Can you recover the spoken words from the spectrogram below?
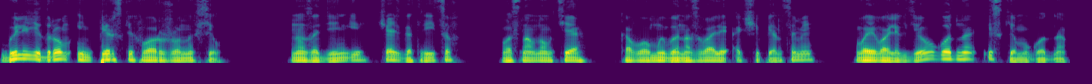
были ядром имперских вооруженных сил. Но за деньги часть гатрийцев, в основном те, кого мы бы назвали отщепенцами, воевали где угодно и с кем угодно.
